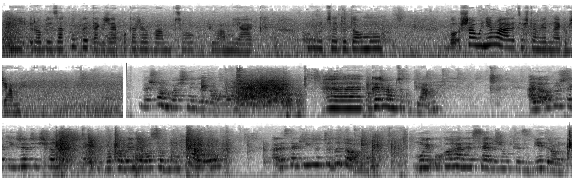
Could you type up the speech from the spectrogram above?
i robię zakupy, także pokażę Wam co kupiłam jak wrócę do domu, bo szału nie ma, ale coś tam jednak wziąłam. Weszłam właśnie do domu. Eee, pokażę Wam, co kupiłam. Ale oprócz takich rzeczy świątecznych, bo to będzie w osobnym halu, ale z takich rzeczy do domu, mój ukochany ser żółty z Biedronki,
